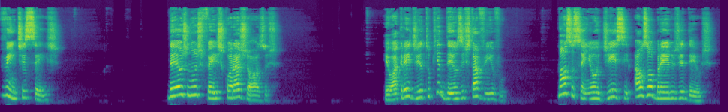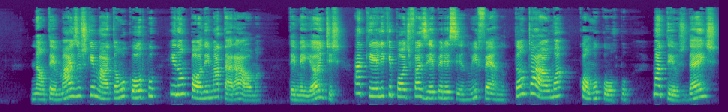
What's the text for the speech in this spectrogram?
26 Deus nos fez corajosos. Eu acredito que Deus está vivo. Nosso Senhor disse aos obreiros de Deus: Não temais os que matam o corpo e não podem matar a alma. Temei antes aquele que pode fazer perecer no inferno tanto a alma como o corpo. Mateus 10,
